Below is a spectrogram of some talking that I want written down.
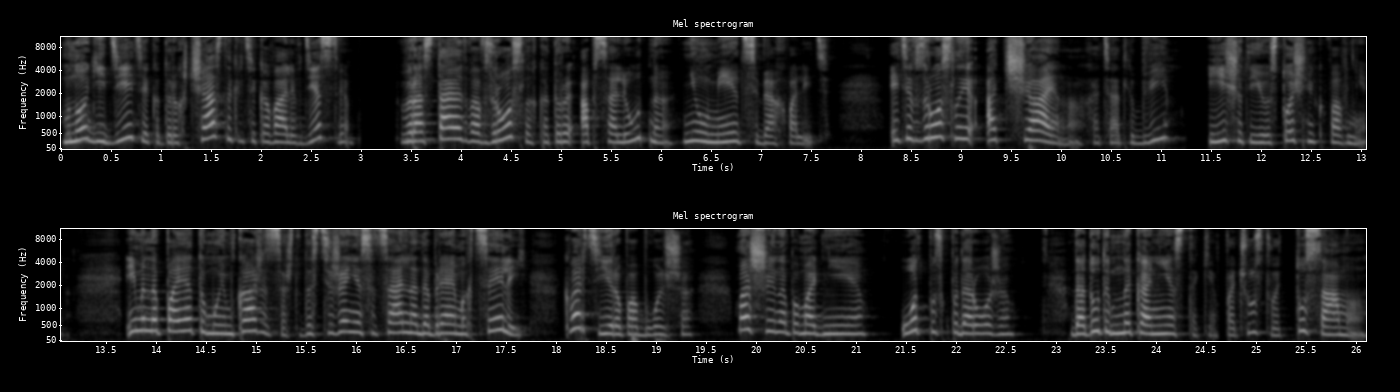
многие дети, которых часто критиковали в детстве, вырастают во взрослых, которые абсолютно не умеют себя хвалить. Эти взрослые отчаянно хотят любви и ищут ее источник вовне. Именно поэтому им кажется, что достижение социально одобряемых целей – квартира побольше, машина помоднее, отпуск подороже. Дадут им наконец-таки почувствовать ту самую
